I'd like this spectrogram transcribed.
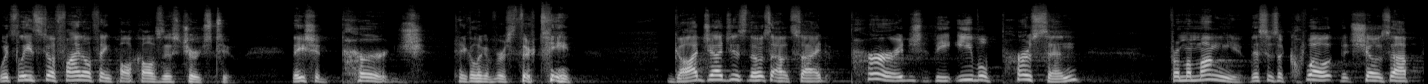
Which leads to a final thing Paul calls this church to they should purge. Take a look at verse 13. God judges those outside, purge the evil person from among you. This is a quote that shows up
